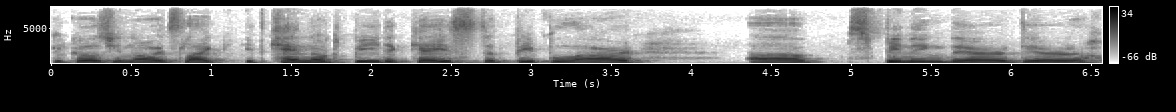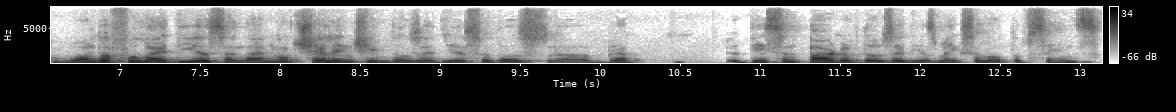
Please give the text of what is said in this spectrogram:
Because, you know, it's like it cannot be the case that people are uh, spinning their, their wonderful ideas, and I'm not challenging those ideas. So, those, uh, a decent part of those ideas makes a lot of sense.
